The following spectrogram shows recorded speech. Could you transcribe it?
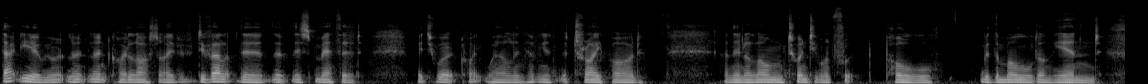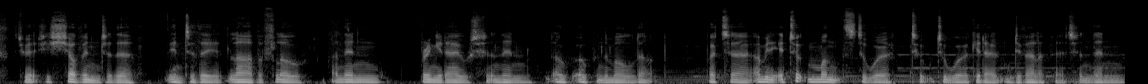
That year we learnt, learnt quite a lot. I've developed the, the, this method, which worked quite well in having a, a tripod, and then a long 21 foot pole with the mould on the end, which we actually shove into the into the lava flow, and then bring it out, and then open the mould up. But uh, I mean, it took months to work to, to work it out and develop it, and then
